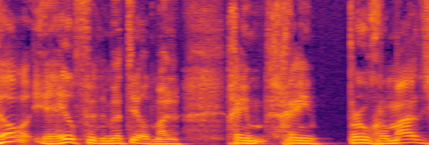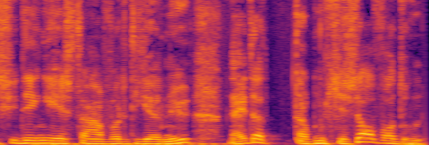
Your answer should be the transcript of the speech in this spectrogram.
wel heel fundamenteel, maar geen, geen programmatische dingen in staan voor het hier en nu. Nee, dat, dat moet je zelf wel doen.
